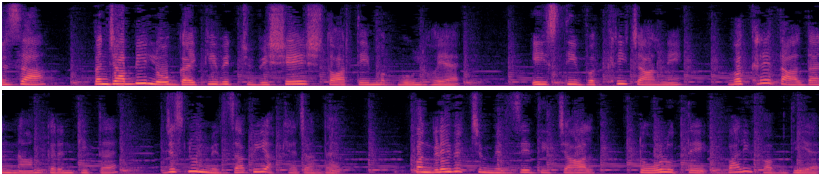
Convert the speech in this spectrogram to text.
ਮਿਰਜ਼ਾ ਪੰਜਾਬੀ ਲੋਕ ਗਾਇਕੀ ਵਿੱਚ ਵਿਸ਼ੇਸ਼ ਤੌਰ ਤੇ ਮਕਬੂਲ ਹੋਇਆ ਹੈ। ਇਸ ਦੀ ਵੱਖਰੀ ਚਾਲ ਨੇ ਵੱਖਰੇ ਤਾਲ ਦਾ ਨਾਮ ਕਰਨ ਕੀਤਾ ਹੈ, ਜਿਸ ਨੂੰ ਮਿਰਜ਼ਾ ਵੀ ਆਖਿਆ ਜਾਂਦਾ ਹੈ। ਭੰਗੜੇ ਵਿੱਚ ਮਿਰਜ਼ੇ ਦੀ ਚਾਲ ਟੋਲ ਉੱਤੇ ਬਾਲੀ ਫੱਬਦੀ ਹੈ।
